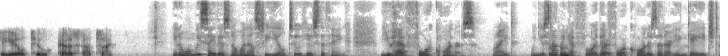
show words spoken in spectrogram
to yield to at a stop sign. You know, when we say there's no one else to yield to, here's the thing you have four corners, right? When you're stopping mm-hmm. at four, there right. are four corners that are engaged.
